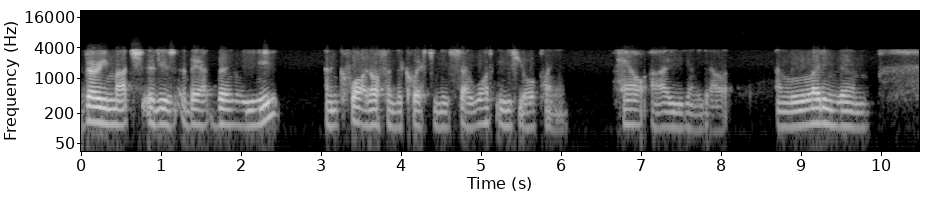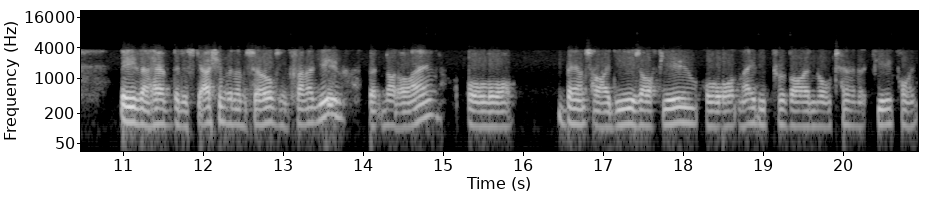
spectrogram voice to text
Very much it is about being the ear, and quite often the question is so, what is your plan? How are you going to go it? And letting them either have the discussion with themselves in front of you, but not alone, or bounce ideas off you, or maybe provide an alternate viewpoint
